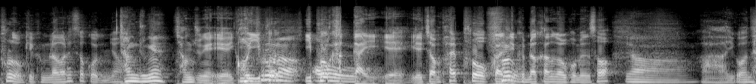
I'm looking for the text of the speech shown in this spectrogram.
2% 넘게 급락을 했었거든요. 장중에 장중에 예, 거의 2% 2% 나- 2% 어우. 가까이 예, 1.8%까지 어우. 급락하는 걸 보면서 야, 아 이거는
